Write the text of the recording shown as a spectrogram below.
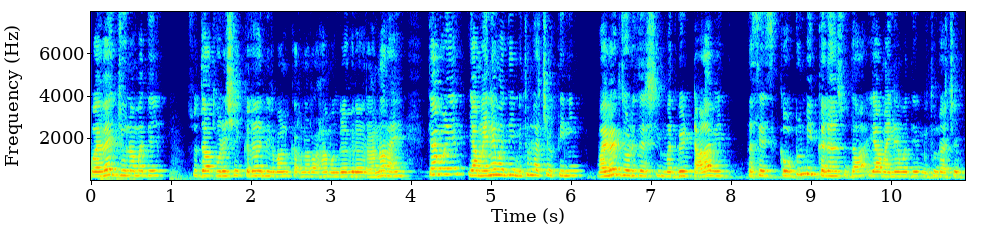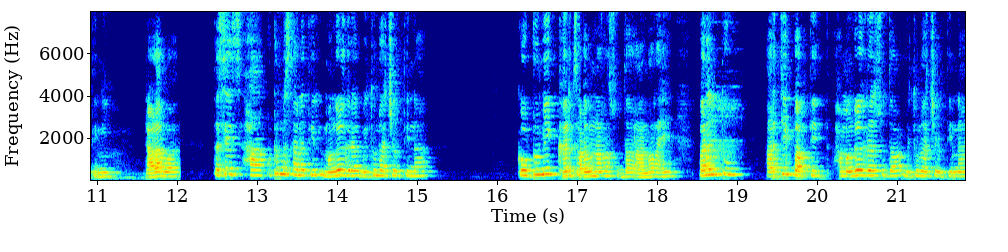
वैवाहिक जीवनामध्ये सुद्धा थोडेसे कलह निर्माण करणारा हा मंगळ ग्रह राहणार आहे. त्यामुळे या महिन्यामध्ये मिथुन राशी व्यक्तींनी वैवाहिक जोडीदारशी मतभेद टाळावेत. तसेच कौटुंबिक कलह सुद्धा या महिन्यामध्ये मिथुन राशी व्यक्तींनी टाळावा. तसेच हा कुटुंबस्थानातील मंगळ ग्रह मिथुन व्यक्तींना कौटुंबिक खर्च वाढवणारा सुद्धा राहणार आहे. परंतु आर्थिक बाबतीत हा मंगळ ग्रह सुद्धा मिथुन राशी व्यक्तींना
